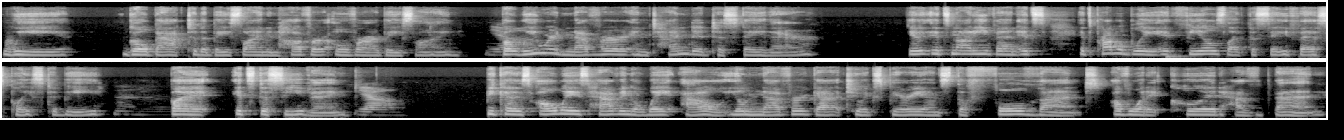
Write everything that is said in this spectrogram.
we go back to the baseline and hover over our baseline. But we were never intended to stay there. It, it's not even, it's, it's probably, it feels like the safest place to be, Mm. but it's deceiving yeah. because always having a way out, you'll never get to experience the full vent of what it could have been.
